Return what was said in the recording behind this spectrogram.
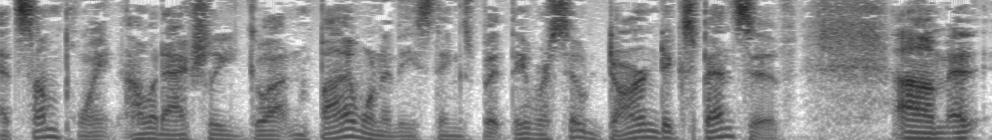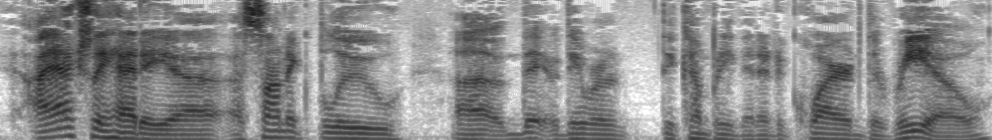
at some point I would actually go out and buy one of these things, but they were so darned expensive. Um, I actually had a, uh, a Sonic Blue. Uh, they, they were the company that had acquired the Rio.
